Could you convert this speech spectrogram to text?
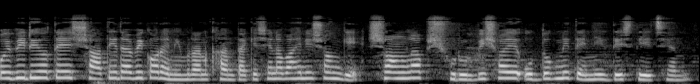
ওই ভিডিওতে সাতি দাবি করেন, ইমরান খান তাকে সেনাবাহিনীর সঙ্গে সংলাপ শুরুর বিষয়ে উদ্যোগ নিতে নির্দেশ দিয়েছেন।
